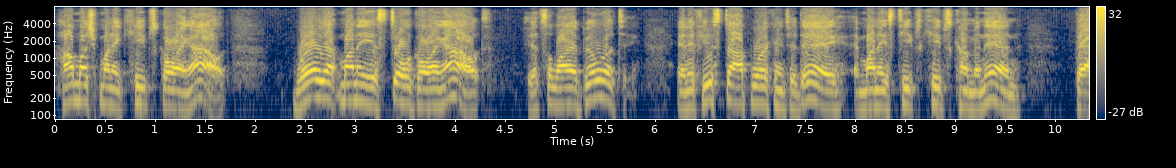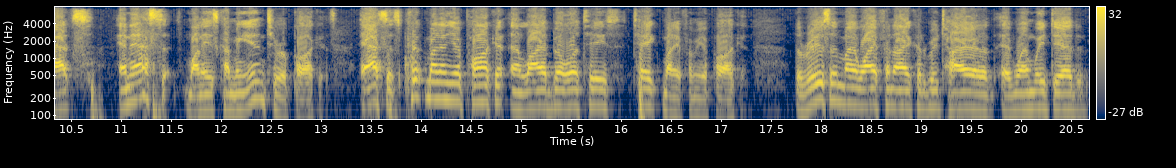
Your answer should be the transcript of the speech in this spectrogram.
how much money keeps going out? Where that money is still going out, it's a liability. And if you stop working today and money keeps, keeps coming in, that's an asset. Money is coming into your pockets. Assets put money in your pocket and liabilities take money from your pocket. The reason my wife and I could retire and when we did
